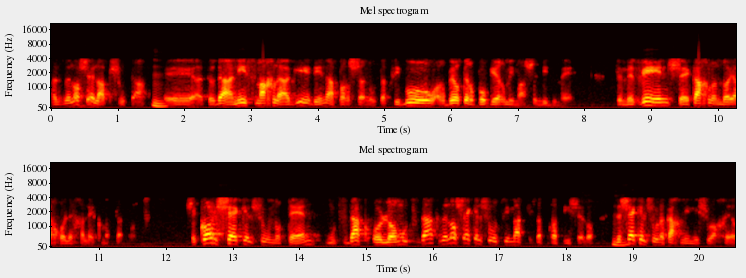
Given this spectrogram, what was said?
אז זו לא שאלה פשוטה. Mm. Uh, אתה יודע, אני אשמח להגיד, הנה הפרשנות, הציבור הרבה יותר בוגר ממה שנדמה, ומבין שכחלון לא יכול לחלק מתנות. שכל שקל שהוא נותן, מוצדק או לא מוצדק, זה לא שקל שהוא הוציא מהכיס הפרטי שלו, זה mm-hmm. שקל שהוא לקח ממישהו אחר.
